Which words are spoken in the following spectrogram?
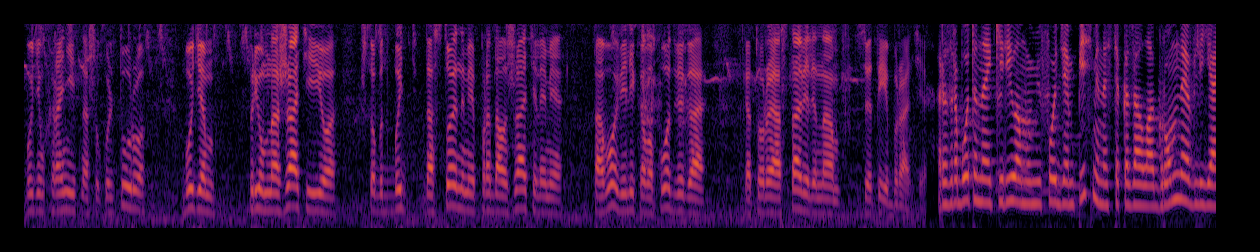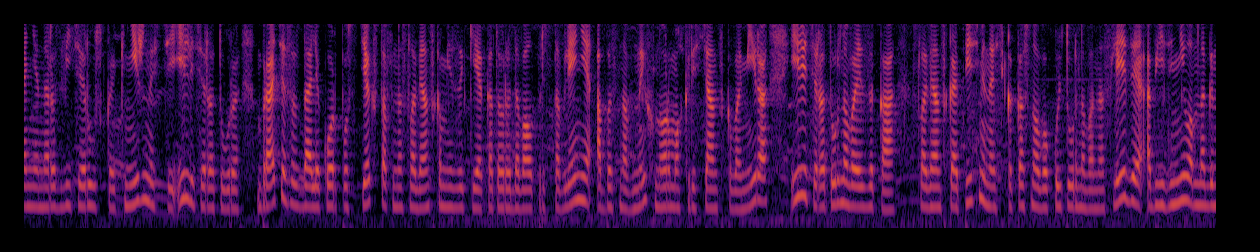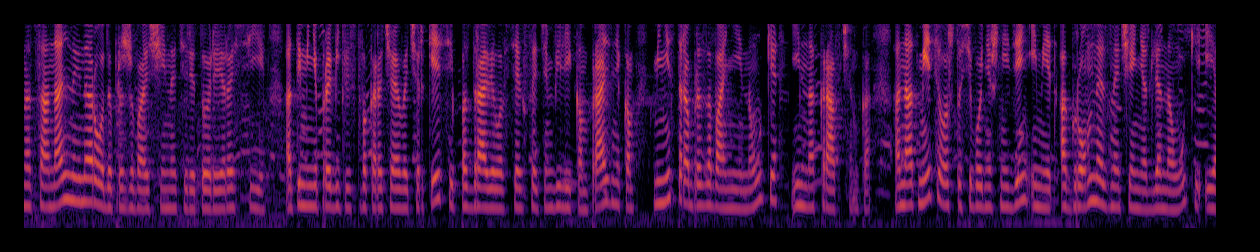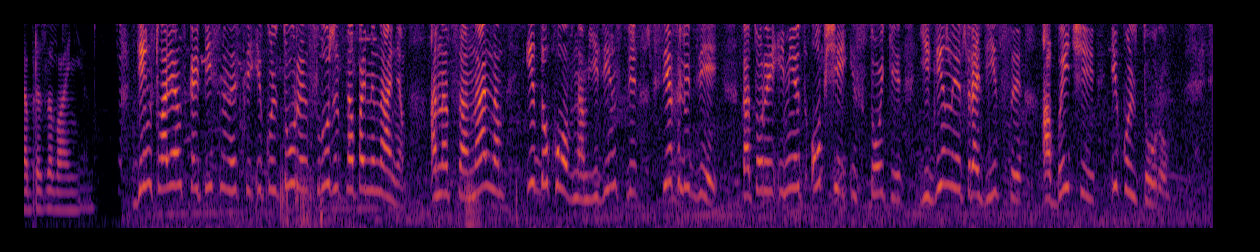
будем хранить нашу культуру, будем приумножать ее, чтобы быть достойными продолжателями того великого подвига, которые оставили нам святые братья. Разработанная Кириллом и Мефодием письменность оказала огромное влияние на развитие русской книжности и литературы. Братья создали корпус текстов на славянском языке, который давал представление об основных нормах крестьянского мира и литературного языка. Славянская письменность, как основа культурного наследия, объединила многонациональные народы, проживающие на территории России. От имени правительства Карачаева-Черкесии поздравила всех с этим великим праздником министр образования и науки Инна Кравченко. Она отметила, что сегодняшний день имеет огромное значение для науки и образования. День славянской письменности и культуры служит напоминанием о национальном и духовном единстве всех людей, которые имеют общие истоки, единые традиции, обычаи и культуру.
